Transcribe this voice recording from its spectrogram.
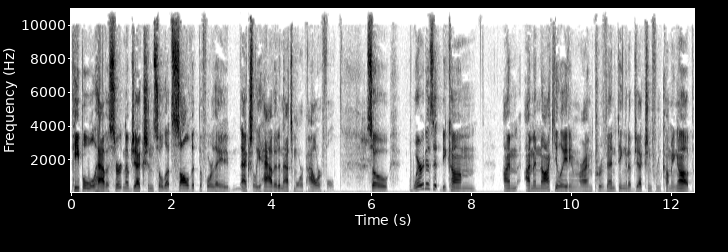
people will have a certain objection, so let's solve it before they actually have it, and that's more powerful. So, where does it become I'm I'm inoculating or I'm preventing an objection from coming up,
